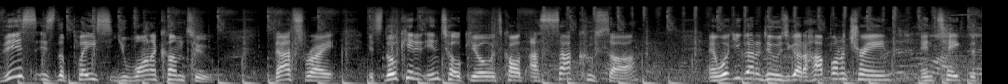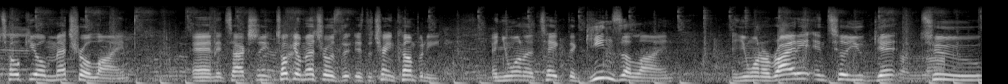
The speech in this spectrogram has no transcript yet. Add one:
This is the place you want to come to. That's right, it's located in Tokyo. It's called Asakusa. And what you got to do is you got to hop on a train and take the Tokyo Metro line. And it's actually, Tokyo Metro is the, is the train company. And you want to take the Ginza line and you want to ride it until you get to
